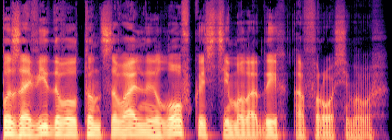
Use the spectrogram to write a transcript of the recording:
позавидовал танцевальной ловкости молодых Афросимовых.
